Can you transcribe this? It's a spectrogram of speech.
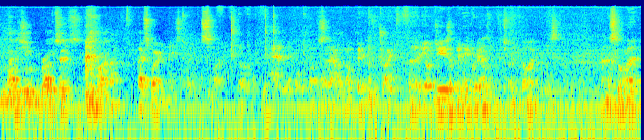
managing rotas, things like that. That's where it needs to be bespoke for our level. Like I say, I've been in the trade for 30 odd years, I've been head groundsman for 25 years. And it's like,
